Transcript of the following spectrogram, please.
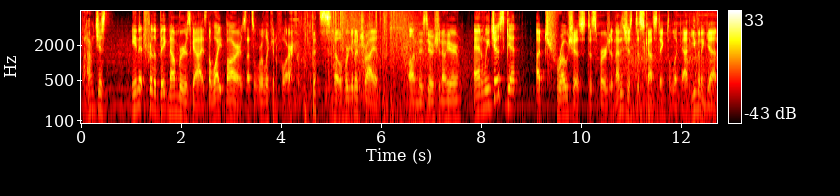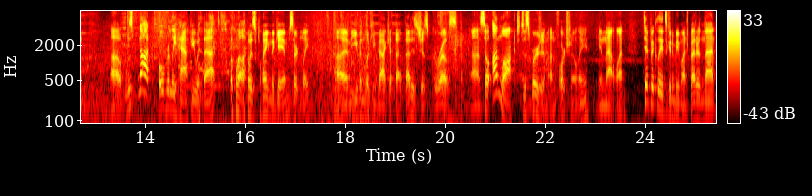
But I'm just in it for the big numbers, guys. The white bars. That's what we're looking for. so we're going to try it on this Yoshino here. And we just get atrocious dispersion. That is just disgusting to look at, even again. Uh, was not overly happy with that while I was playing the game, certainly. Uh, and even looking back at that, that is just gross. Uh, so unlocked dispersion, unfortunately, in that one. Typically, it's going to be much better than that.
